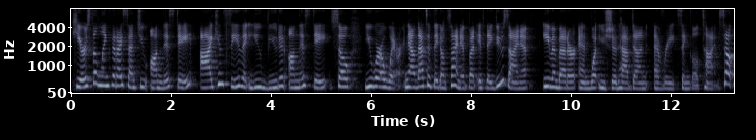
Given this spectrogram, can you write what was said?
here's the link that I sent you on this date. I can see that you viewed it on this date. So you were aware. Now, that's if they don't sign it, but if they do sign it, even better and what you should have done every single time. So,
